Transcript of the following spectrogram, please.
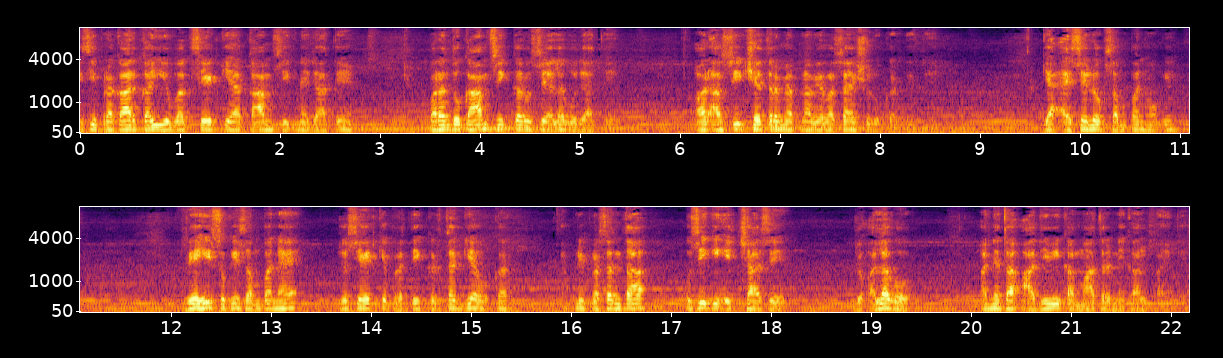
इसी प्रकार कई युवक सेठ के यहाँ काम सीखने जाते हैं, परंतु काम सीखकर उससे अलग हो जाते हैं और उसी क्षेत्र में अपना व्यवसाय शुरू कर देते हैं। क्या ऐसे लोग संपन्न होंगे? वे ही सुखी संपन्न है जो सेठ के प्रति कृतज्ञ होकर अपनी प्रसन्नता, उसी की इच्छा से जो अलग हो, अन्यथा आजीविका मात्र निकाल पाएँगे।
